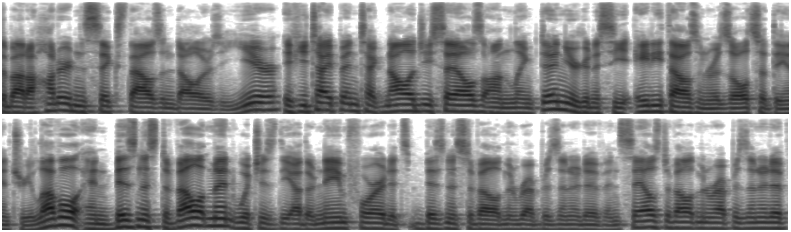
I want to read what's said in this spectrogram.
about $106,000 a year. If you type in technology sales on LinkedIn, you're gonna see 80,000 results at the entry level and business development, which is the other name for it, it's business development representative and sales development representative,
